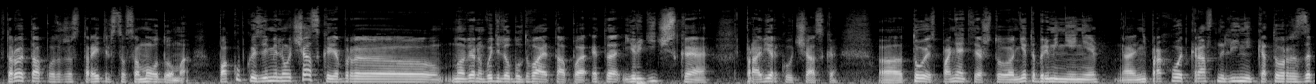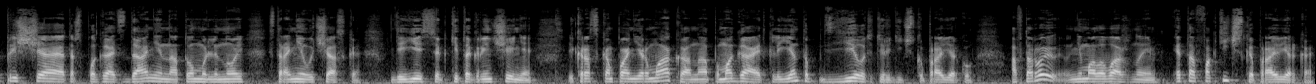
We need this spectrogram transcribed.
Второй этап уже строительство самого дома. Покупка земельного участка, я бы, э, наверное, выделил бы два этапа. Это юридическая проверка участка. Э, то есть понятие, что нет обременения, э, не проходит красной линии, которая запрещает располагать здание на том или иной стороне участка, где есть какие-то ограничения. И как раз компания Ермак, она помогает клиентам сделать эту юридическую проверку. А второй, немаловажный, это фактическая проверка.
